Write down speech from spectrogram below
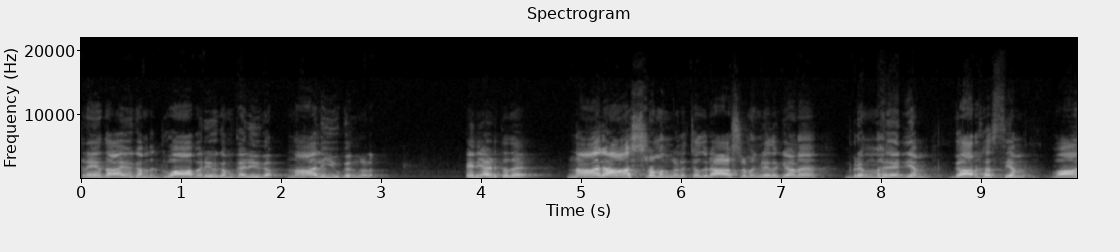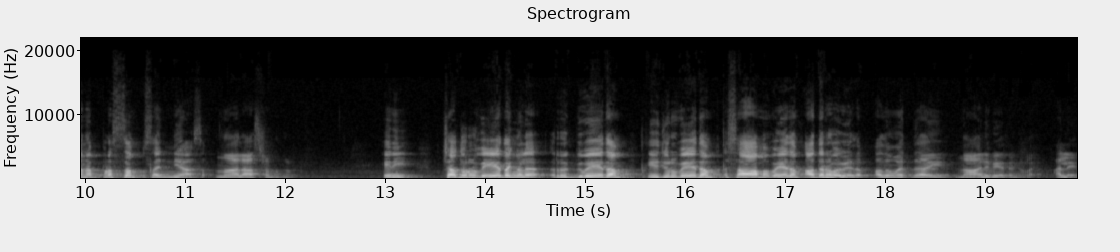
ത്രേതായുഗം ദ്വാപരയുഗം കലിയുഗം. നാല് യുഗങ്ങൾ. ഇനി അടുത്തത് നാല് ആശ്രമങ്ങൾ. ചതുരാശ്രമങ്ങൾ ഏതൊക്കെയാണ്? ബ്രഹ്മചര്യം ഗാർഹസ്യം വാനപ്രസം സന്യാസം. നാല് ആശ്രമങ്ങൾ. ഇനി ചതുർവേദങ്ങൾ ഋഗ്വേദം യജുർവേദം സാമവേദം അഥർവവേദം. അതും എത്രയായി? നാല് വേദങ്ങളായി. അല്ലേ?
